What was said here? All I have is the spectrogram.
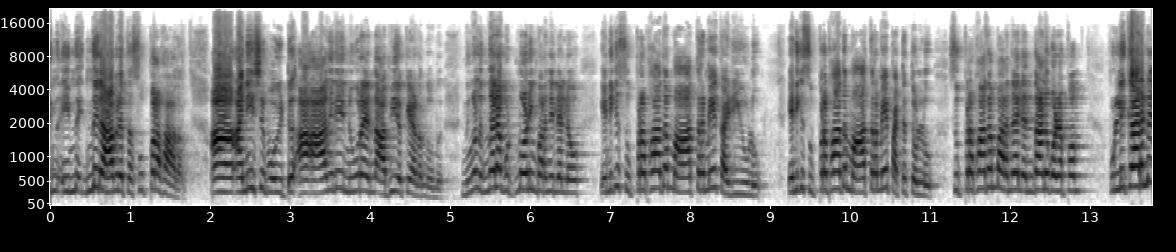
ഇന്ന് ഇന്ന് ഇന്ന് രാവിലത്തെ സുപ്രഭാതം. ആ അനീഷ് പോയിട്ട് ആ ആദിലെ നൂറ എന്ന അഭിയൊക്കെയാണെന്ന് തോന്നുന്നു. നിങ്ങൾ ഇന്നലെ ഗുഡ് മോർണിംഗ് പറഞ്ഞില്ലല്ലോ? എനിക്ക് സുപ്രഭാതം മാത്രമേ കഴിയുള്ളൂ. എനിക്ക് സുപ്രഭാതം മാത്രമേ പറ്റത്തുള്ളൂ. സുപ്രഭാതം പറഞ്ഞാൽ എന്താണ് കുഴപ്പം? പുള്ളിക്കാരന്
